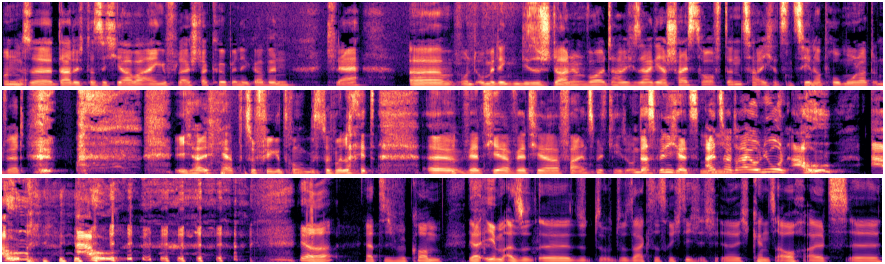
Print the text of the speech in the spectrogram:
Und äh, dadurch, dass ich hier aber eingefleischter Köpenicker bin, klar, äh, und unbedingt in dieses Stadion wollte, habe ich gesagt, ja, scheiß drauf, dann zahle ich jetzt einen Zehner pro Monat und werde ich, ich habe zu viel getrunken, es tut mir leid, äh, werd hier, werd hier Vereinsmitglied. Und das bin ich jetzt. 1, 2, 3 Union. Au! Au! Au! Ja, herzlich willkommen. Ja, eben, also äh, du, du sagst es richtig, ich, äh, ich kenne es auch als, äh,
